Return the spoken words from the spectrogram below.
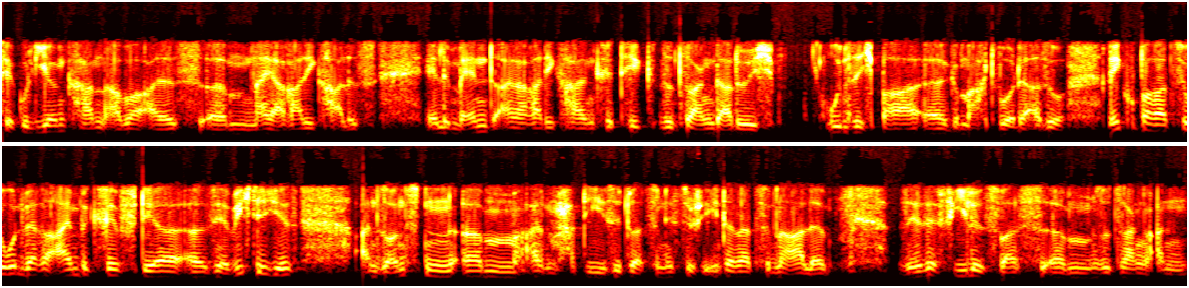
zirkulieren kann, aber als ähm, naja radikales Element einer radikalen Kritik sozusagen dadurch unsichtbar äh, gemacht wurde. Also Rekuperation wäre ein Begriff, der äh, sehr wichtig ist. Ansonsten ähm, hat die situationistische Internationale sehr, sehr vieles, was ähm, sozusagen an,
